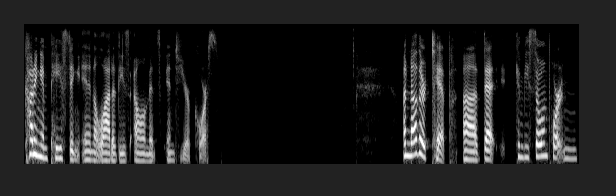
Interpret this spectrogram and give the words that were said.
cutting and pasting in a lot of these elements into your course. Another tip uh, that can be so important.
